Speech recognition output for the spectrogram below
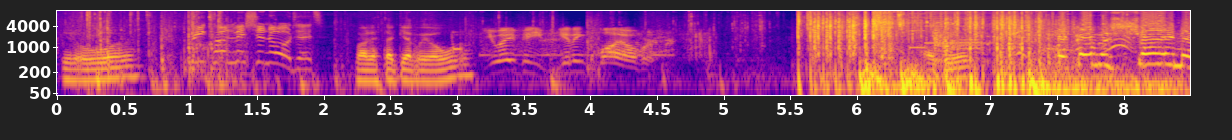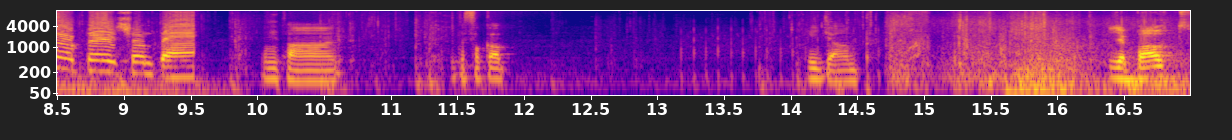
Tiro uno. Vale, está aquí arriba uno. UAV beginning flyover. Aquí. Become a shiner person time. Un time. Get the fuck up. Y jump. Got me.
